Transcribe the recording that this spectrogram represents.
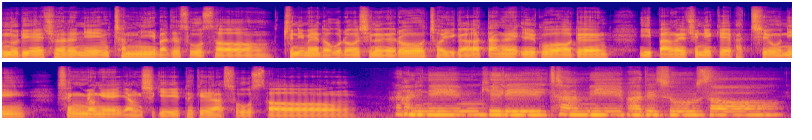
온누리의 주 하나님 찬미 받으소서 주님의 너그러우신 은혜로 저희가 땅을 일구어 얻은 이 빵을 주님께 바치오니 생명의 양식이 되게 하소서 하느님 길이 찬미 받으소서.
